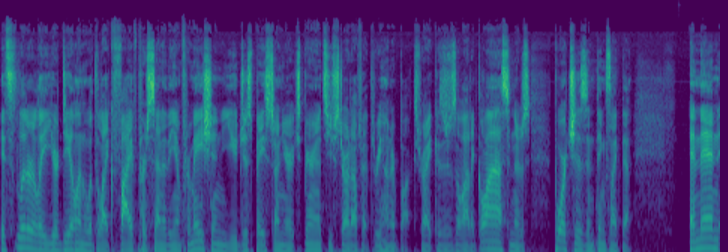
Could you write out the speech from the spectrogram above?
it's literally you're dealing with like five percent of the information. You just based on your experience, you start off at three hundred bucks, right? Because there's a lot of glass and there's porches and things like that. And then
